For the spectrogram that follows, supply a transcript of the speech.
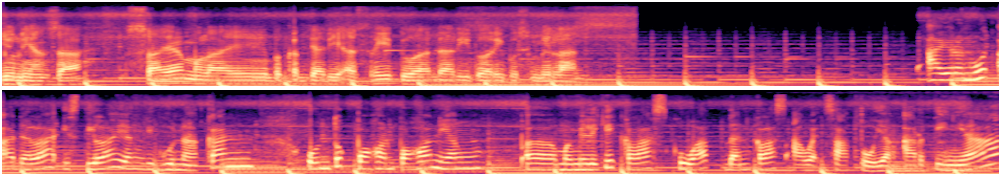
Juliansa. Saya mulai bekerja di ASRI dua dari 2009. Ironwood adalah istilah yang digunakan untuk pohon-pohon yang uh, memiliki kelas kuat dan kelas awet satu, yang artinya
